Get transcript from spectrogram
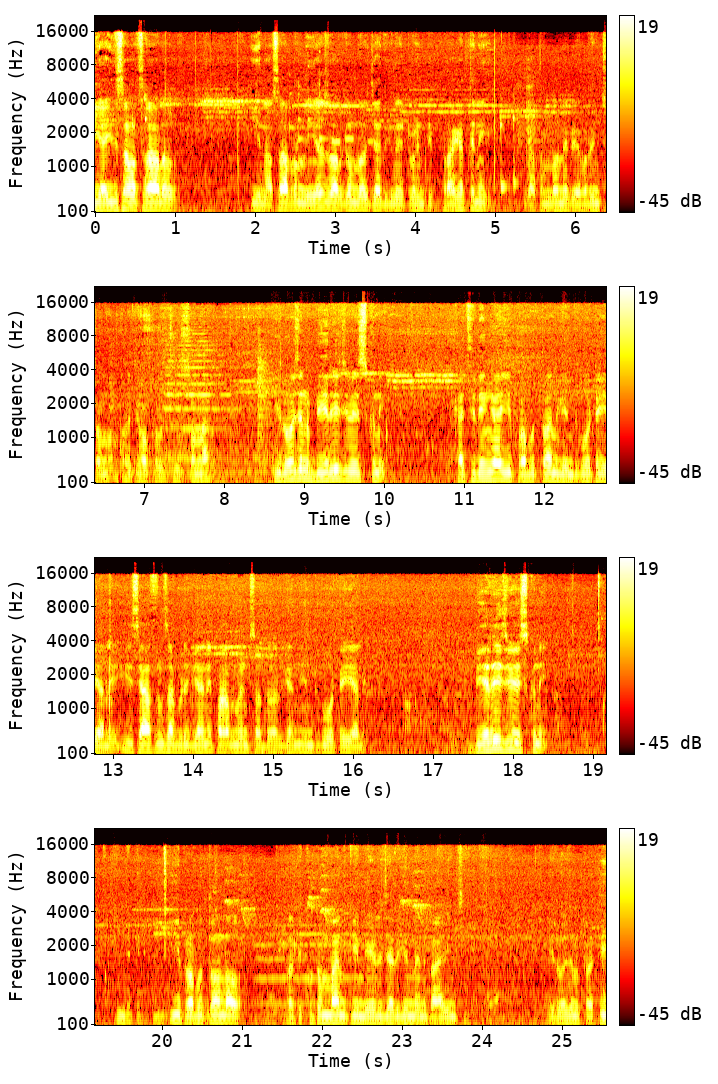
ఈ ఐదు సంవత్సరాలు ఈ నరసాపురం నియోజకవర్గంలో జరిగినటువంటి ప్రగతిని గతంలోనే వివరించున్నాం. ప్రతి ఒక్కరు చూస్తున్నారు. ఈ రోజున బేరీజ్ వేసుకుని ఖచ్చితంగా ఈ ప్రభుత్వానికి ఎందుకు ఓటేయాలి? ఈ శాసనసభ్యుడికి కానీ పార్లమెంట్ సభ్యుడికి కానీ ఎందుకు ఓటేయాలి? బేరీజ్ వేసుకుని ఈ ప్రభుత్వంలో ప్రతి కుటుంబానికి మేలు జరిగిందని భావించి ఈ రోజున ప్రతి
